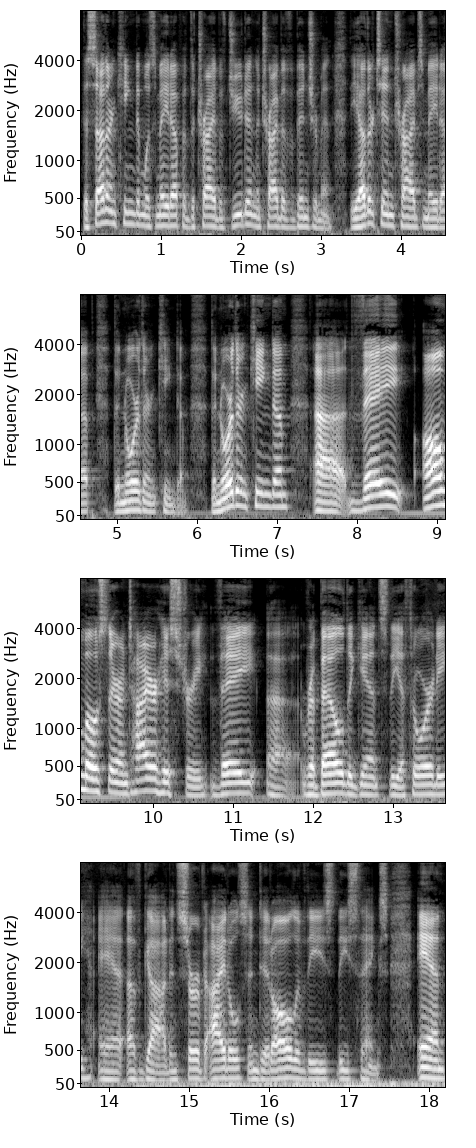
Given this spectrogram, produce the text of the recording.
The southern kingdom was made up of the tribe of Judah and the tribe of Benjamin. The other 10 tribes made up the northern kingdom. The northern kingdom, uh, they almost their entire history, they uh, rebelled against the authority uh, of God and served idols and did all of these these things. And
